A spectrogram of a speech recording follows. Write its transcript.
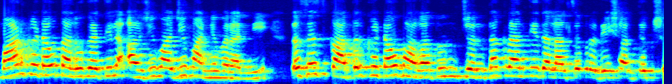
माण खटाव तालुक्यातील आजी माजी मान्यवरांनी तसेच कातर खटाव भागातून जनता क्रांती दलाचे प्रदेशाध्यक्ष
